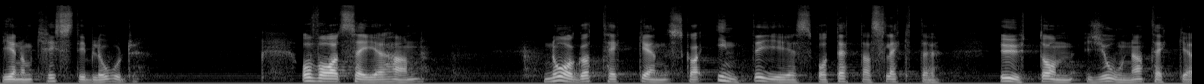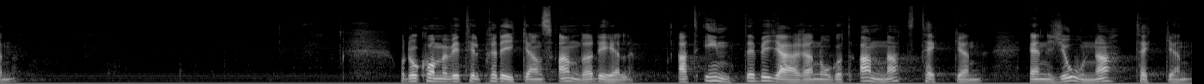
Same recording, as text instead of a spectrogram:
genom Kristi blod. Och vad säger han? Något tecken ska inte ges åt detta släkte utom Jona-tecken. Och då kommer vi till predikans andra del, att inte begära något annat tecken än Jona-tecken.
